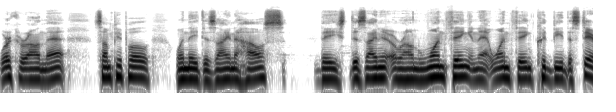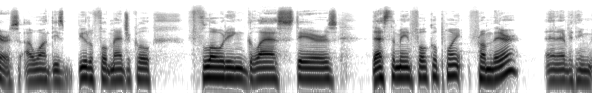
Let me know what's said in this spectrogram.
work around that. Some people, when they design a house, they design it around one thing, and that one thing could be the stairs. I want these beautiful, magical, floating glass stairs. That's the main focal point. From there, and everything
